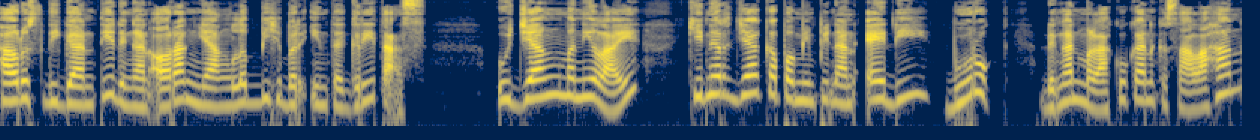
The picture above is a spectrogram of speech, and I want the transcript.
harus diganti dengan orang yang lebih berintegritas. Ujang menilai kinerja kepemimpinan Edi buruk dengan melakukan kesalahan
